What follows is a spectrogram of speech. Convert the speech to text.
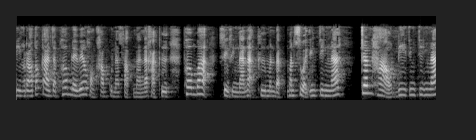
ริง ๆ เราต้องการจะเพิ่มเลเวลของคำคุณศัพท์นั้นนะคะ คือเพิ่มว่าสิ่งสิ่งนั้นอะคือมันแบบมันสวยจริง ๆ นะเจนห่าวดีจริง ๆ นะ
